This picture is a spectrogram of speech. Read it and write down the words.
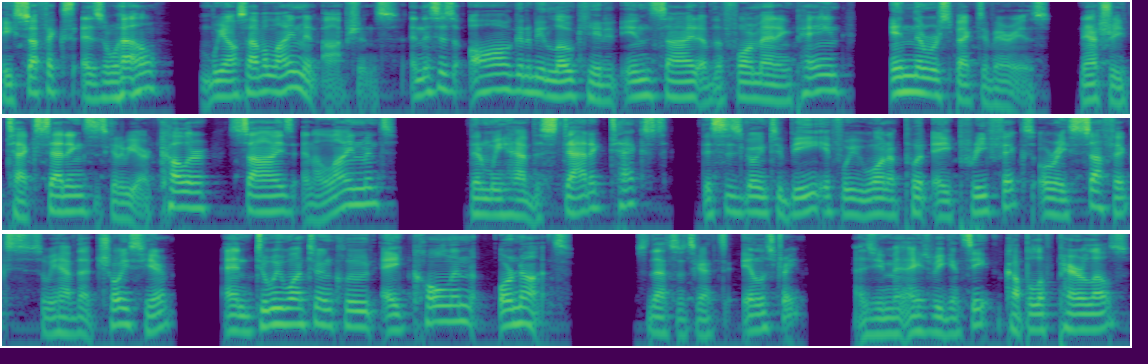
a suffix as well. We also have alignment options, and this is all going to be located inside of the formatting pane in the respective areas. Naturally, text settings is going to be our color, size, and alignment. Then we have the static text. This is going to be if we want to put a prefix or a suffix, so we have that choice here. And do we want to include a colon or not? So that's what's got to illustrate. As, you, as we can see, a couple of parallels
